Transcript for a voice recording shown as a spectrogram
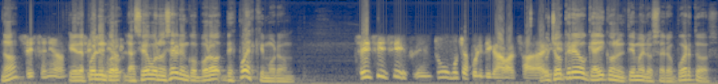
¿no? Sí, señor. Que después Sí, señor. la ciudad de Buenos Aires lo incorporó después que Morón. Sí, sí, sí, tuvo muchas políticas avanzadas. ¿eh? Yo creo que ahí con el tema de los aeropuertos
